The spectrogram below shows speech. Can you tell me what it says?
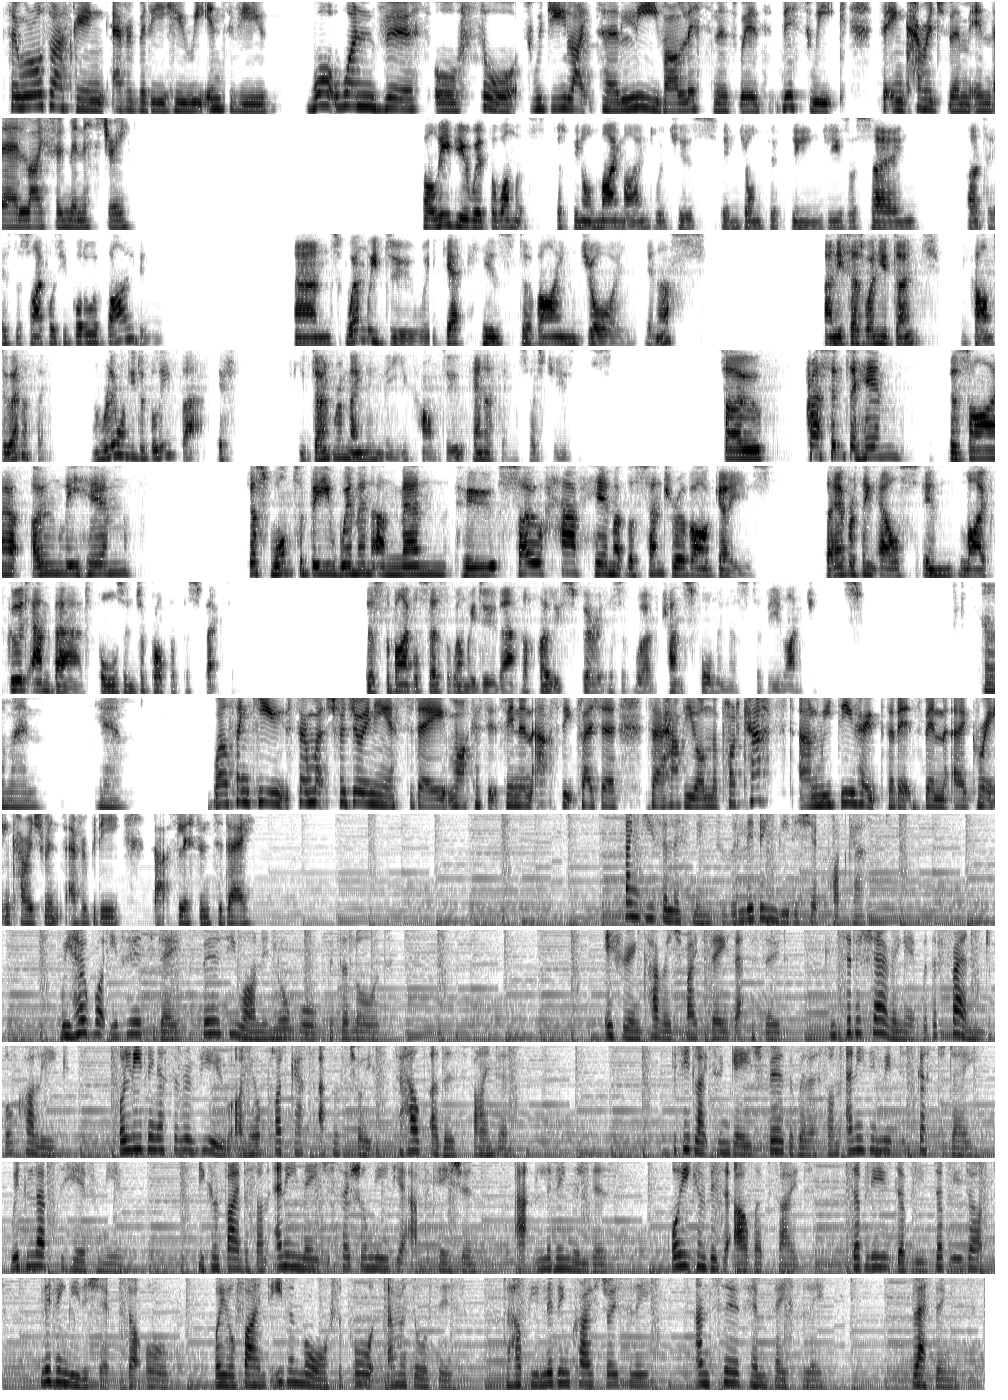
So we're also asking everybody who we interview what one verse or thought would you like to leave our listeners with this week to encourage them in their life and ministry? I'll leave you with the one that's just been on my mind, which is in John 15, Jesus saying uh, to his disciples, You've got to abide in me. And when we do, we get his divine joy in us. And he says, When you don't, you can't do anything. I really want you to believe that. If you don't remain in me, you can't do anything, says Jesus. So press into him, desire only him, just want to be women and men who so have him at the center of our gaze that everything else in life, good and bad, falls into proper perspective. As the Bible says that when we do that, the Holy Spirit is at work transforming us to be like Jesus. Amen. Yeah. Well, thank you so much for joining us today, Marcus. It's been an absolute pleasure to have you on the podcast. And we do hope that it's been a great encouragement to everybody that's listened today. Thank you for listening to the Living Leadership Podcast. We hope what you've heard today spurs you on in your walk with the Lord. If you're encouraged by today's episode, consider sharing it with a friend or colleague or leaving us a review on your podcast app of choice to help others find us. If you'd like to engage further with us on anything we've discussed today, we'd love to hear from you. You can find us on any major social media application at Living Leaders, or you can visit our website www.livingleadership.org, where you'll find even more support and resources to help you live in Christ joyfully and serve Him faithfully. Blessings.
